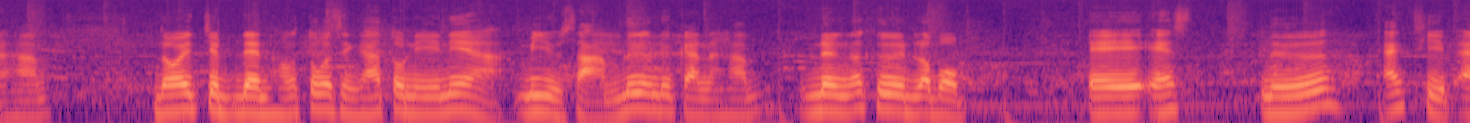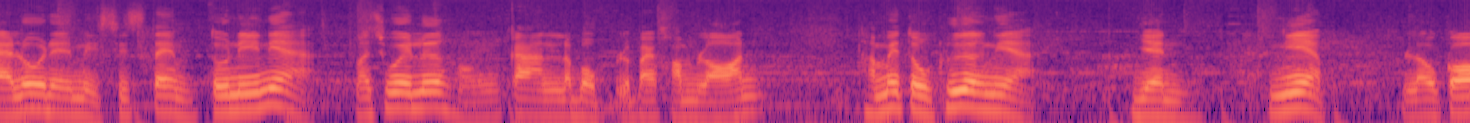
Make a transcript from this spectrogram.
นะครับ โดยจุดเด่นของตัวสินค้าตัวนี้เนี่ยมีอยู่ 3 เรื่องด้วยกันนะครับหนึ่งก็คือระบบ AAS หรือ Active Aerodynamic System ตัวนี้เนี่ยมาช่วยเรื่องของการระบบระบายความร้อนทำให้ตัวเครื่องเนี่ยเย็นเงียบ แล้วก็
